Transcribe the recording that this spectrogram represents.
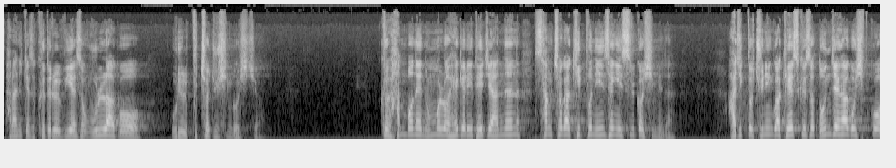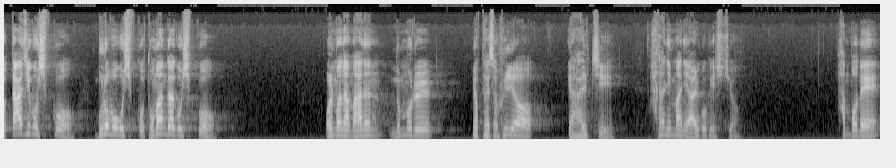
하나님께서 그들을 위해서 울라고 우리를 붙여주신 것이죠. 그 한 번의 눈물로 해결이 되지 않는 상처가 깊은 인생이 있을 것입니다. 아직도 주님과 계속해서 논쟁하고 싶고 따지고 싶고 물어보고 싶고 도망가고 싶고 얼마나 많은 눈물을 옆에서 흘려야 할지 하나님만이 알고 계시죠. 한 번에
